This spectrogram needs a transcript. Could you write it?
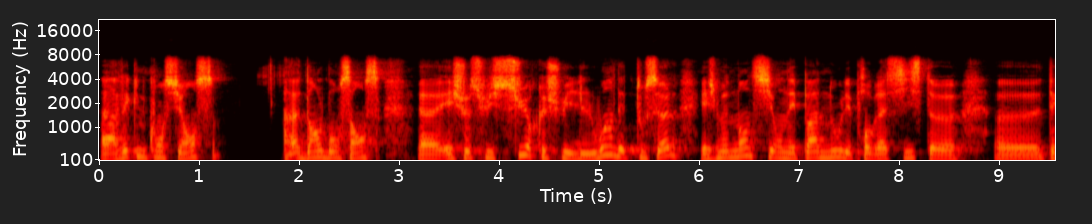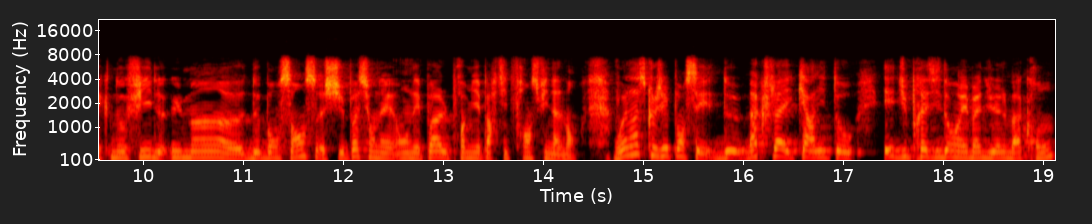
avec une conscience, dans le bon sens. Euh, et je suis sûr que je suis loin d'être tout seul. Et je me demande si on n'est pas, nous, les progressistes, euh, technophiles, humains de bon sens, je ne sais pas si on n'est pas le premier parti de France finalement. Voilà ce que j'ai pensé de McFly, Carlito et du président Emmanuel Macron.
